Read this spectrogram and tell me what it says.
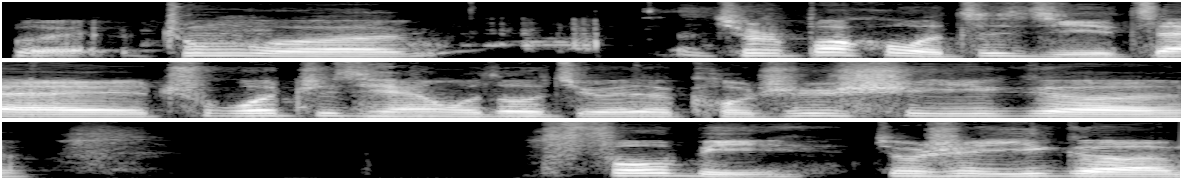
我中国就是包括我自己在出国之前，我都觉得口吃是一个。phobia 就是一个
